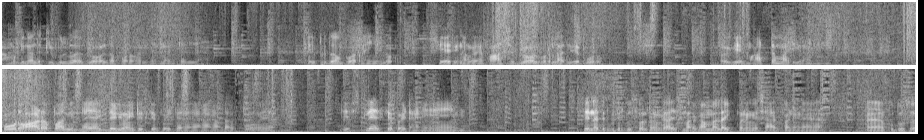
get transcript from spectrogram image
நமக்கு இன்னும் அந்த ட்ரிபிள் க்ளோவல் தான் போட வரல. என்னன்னு தெரியல. எப்படி தான் போடுறாங்களோ சரி நம்ம ஃபாஸ்ட்டு க்ளோவல் போடல அதுவே போதும். ஓகே மாட்ட மாட்டிக்கிறாங்க. போடு ஆடப்பா என்னையா இந்த அடி வாங்கிட்டு எஸ்கேப் போயிட்டேன் ஆடா போயா ஜஸ்ட்லேயே எஸ்கேப் ஆகிட்டானே சரி நான் திருப்பி திருப்பி சொல்கிறேன் காய்ஸ் மறக்காமல் லைக் பண்ணுங்கள் ஷேர் பண்ணுங்கள் புதுசு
